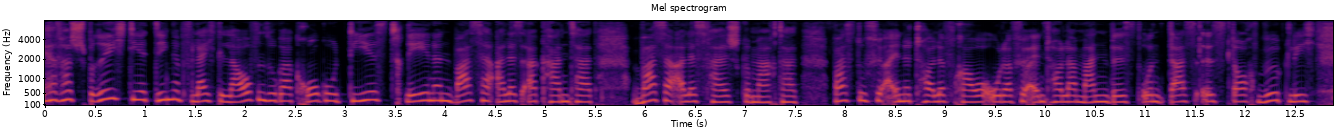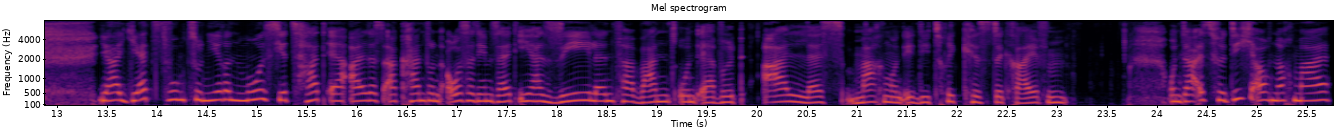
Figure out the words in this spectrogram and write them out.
Er verspricht dir Dinge, vielleicht laufen sogar Krokodilstränen, was er alles erkannt hat, was er alles falsch gemacht hat, was du für eine tolle Frau oder für ein toller Mann bist und das ist doch wirklich, ja, jetzt funktionieren muss. Jetzt hat er all das erkannt und außerdem seid ihr seelenverwandt und er wird alles machen und in die Trickkiste greifen. Und da ist für dich auch nochmal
